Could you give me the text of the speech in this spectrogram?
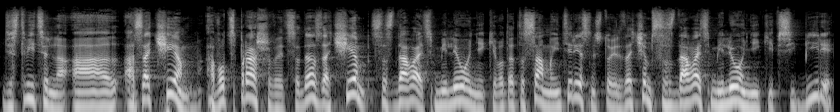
действительно, а, а зачем? А вот спрашивается, да, зачем создавать миллионники? Вот это самая интересная история. Зачем создавать миллионники в Сибири,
